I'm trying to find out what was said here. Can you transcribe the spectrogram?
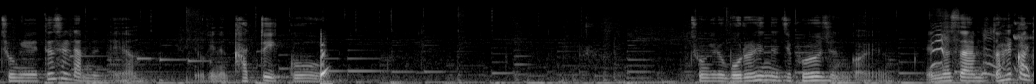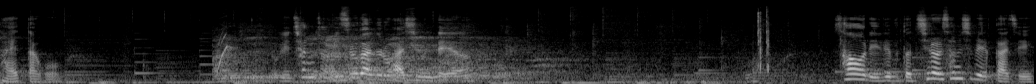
종이에 뜻을 담는데요. 여기는 갓도 있고 종이로 뭐를 했는지 보여주는 거예요. 옛날 사람들도 할 건 다 했다고. 여기 창조 미술관으로 가시면 돼요. 4월 1일부터 7월 30일까지.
